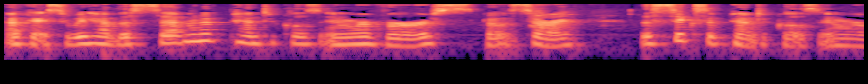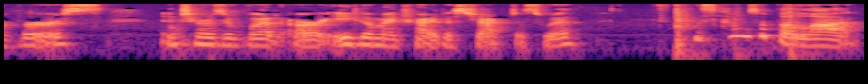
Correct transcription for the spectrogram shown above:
Okay, so we have the Seven of Pentacles in reverse. Oh, sorry, the Six of Pentacles in reverse in terms of what our ego may try to distract us with. This comes up a lot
